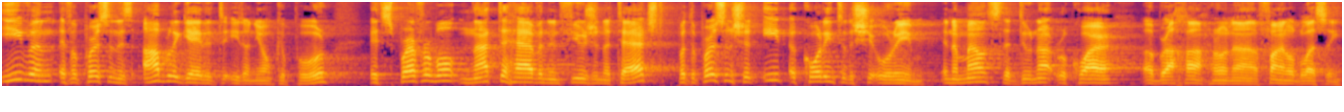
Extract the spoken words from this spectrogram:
Even if a person is obligated to eat on Yom Kippur, it's preferable not to have an infusion attached, but the person should eat according to the shiurim, in amounts that do not require a bracha achrona, final blessing.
